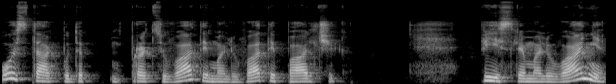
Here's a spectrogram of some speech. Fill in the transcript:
Ось так буде працювати, малювати пальчик. Після малювання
